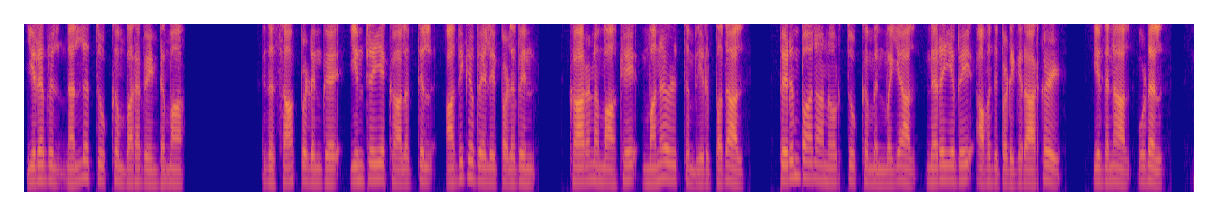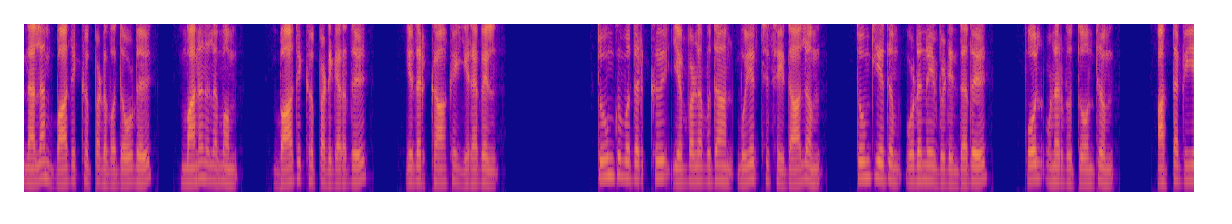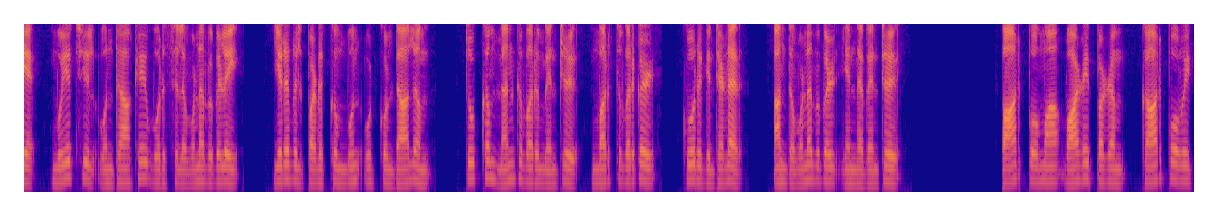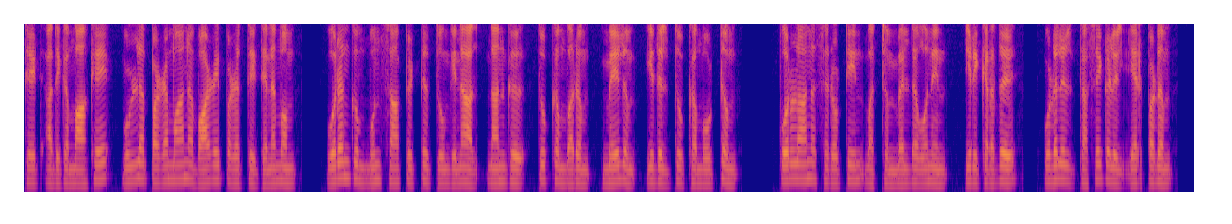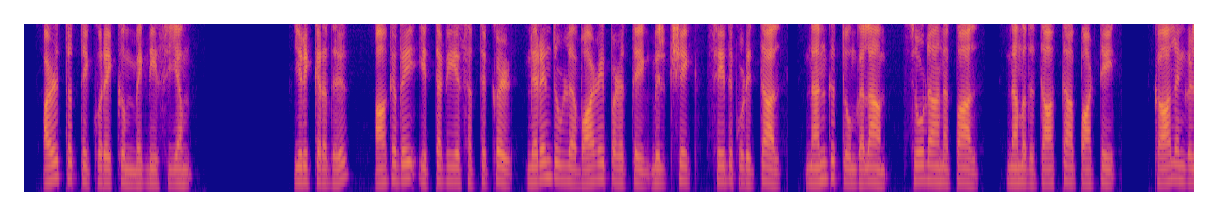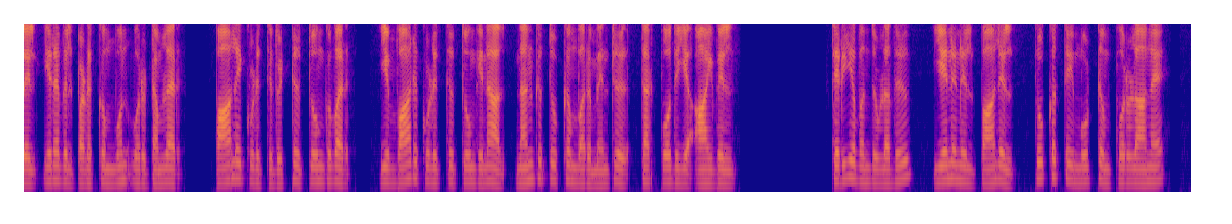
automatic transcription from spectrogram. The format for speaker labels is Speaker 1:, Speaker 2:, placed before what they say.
Speaker 1: இரவில் நல்ல தூக்கம் வர வேண்டுமா? இத சாப்பிடுங்க. இன்றைய காலத்தில் அதிக வேலைப்பளவின் காரணமாக மன அழுத்தம் இருப்பதால் பெரும்பாலானோர் தூக்கமின்மையால் நிறையவே அவதிப்படுகிறார்கள். இதனால் உடல் நலம் பாதிக்கப்படுவதோடு மனநலமும் பாதிக்கப்படுகிறது. இதற்காக இரவில் தூங்குவதற்கு எவ்வளவுதான் முயற்சி செய்தாலும் தூங்கியதும் உடனே விடிந்தது போல் உணர்வு தோன்றும். அத்தகைய முயற்சியில் ஒன்றாக ஒரு சில உணவுகளை இரவில் படுக்கும் முன் உட்கொண்டாலும் தூக்கம் நன்கு வரும் என்று மருத்துவர்கள் கூறுகின்றனர். அந்த உணவுகள் என்னவென்று பார்ப்போமா? வாழைப்பழம் கார்போஹைட்ரேட் அதிகமாக உள்ள பழமான வாழைப்பழத்தை தினமும் உறங்கும் முன் சாப்பிட்டு தூங்கினால் நன்கு தூக்கம் வரும். மேலும் இதில் தூக்கமூட்டும் பொருளான செரோட்டின் மற்றும் மெல்டவோனின் இருக்கிறது. உடலில் தசைகளில் ஏற்படும் அழுத்தத்தை குறைக்கும் மெக்னீசியம் இருக்கிறது. ஆகவே இத்தகைய சத்துக்கள் நிறைந்துள்ள வாழைப்பழத்தை மில்க்ஷேக் செய்து குடித்தால் நன்கு தூங்கலாம். சூடான பால் நமது தாத்தா பாட்டி காலங்களில் இரவில் படுக்கும் முன் ஒரு டம்ளர் பாலை குடித்துவிட்டு தூங்குவர். இவ்வாறு குடித்து தூங்கினால் நன்கு தூக்கம் வரும் என்று தற்போதைய ஆய்வில் தெரிய வந்துள்ளது ஏனெனில் பாலில் தூக்கத்தை மூட்டும் பொருளான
